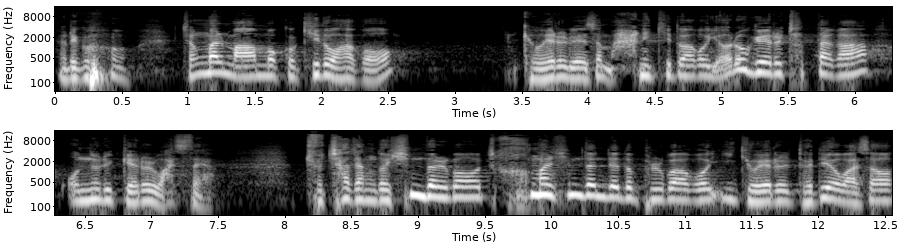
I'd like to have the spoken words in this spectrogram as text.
그리고 정말 마음 먹고 기도하고 교회를 위해서 많이 기도하고 여러 교회를 찾다가 온누리교회를 왔어요. 주차장도 힘들고 정말 힘든데도 불구하고 이 교회를 드디어 와서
